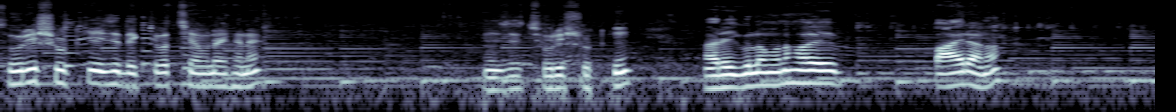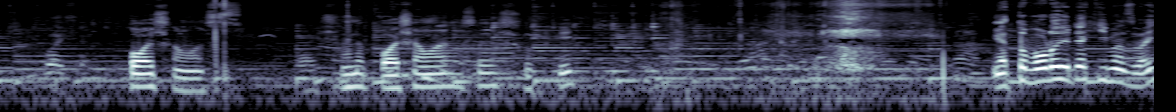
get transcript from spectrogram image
ছুরির শুটকি এই যে দেখতে পাচ্ছি আমরা এখানে। এই যে ছুরির শুটকি আর এইগুলো মনে হয় পায়রা না? পয়সা মাছ। এখানে পয়সা মাছ আছে শুটকি এত বড় এটা কি মাছ ভাই?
